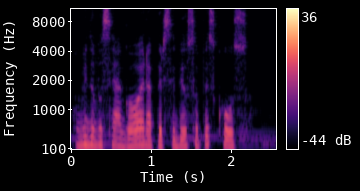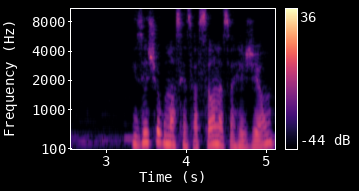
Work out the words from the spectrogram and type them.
Convido você agora a perceber o seu pescoço. Existe alguma sensação nessa região?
